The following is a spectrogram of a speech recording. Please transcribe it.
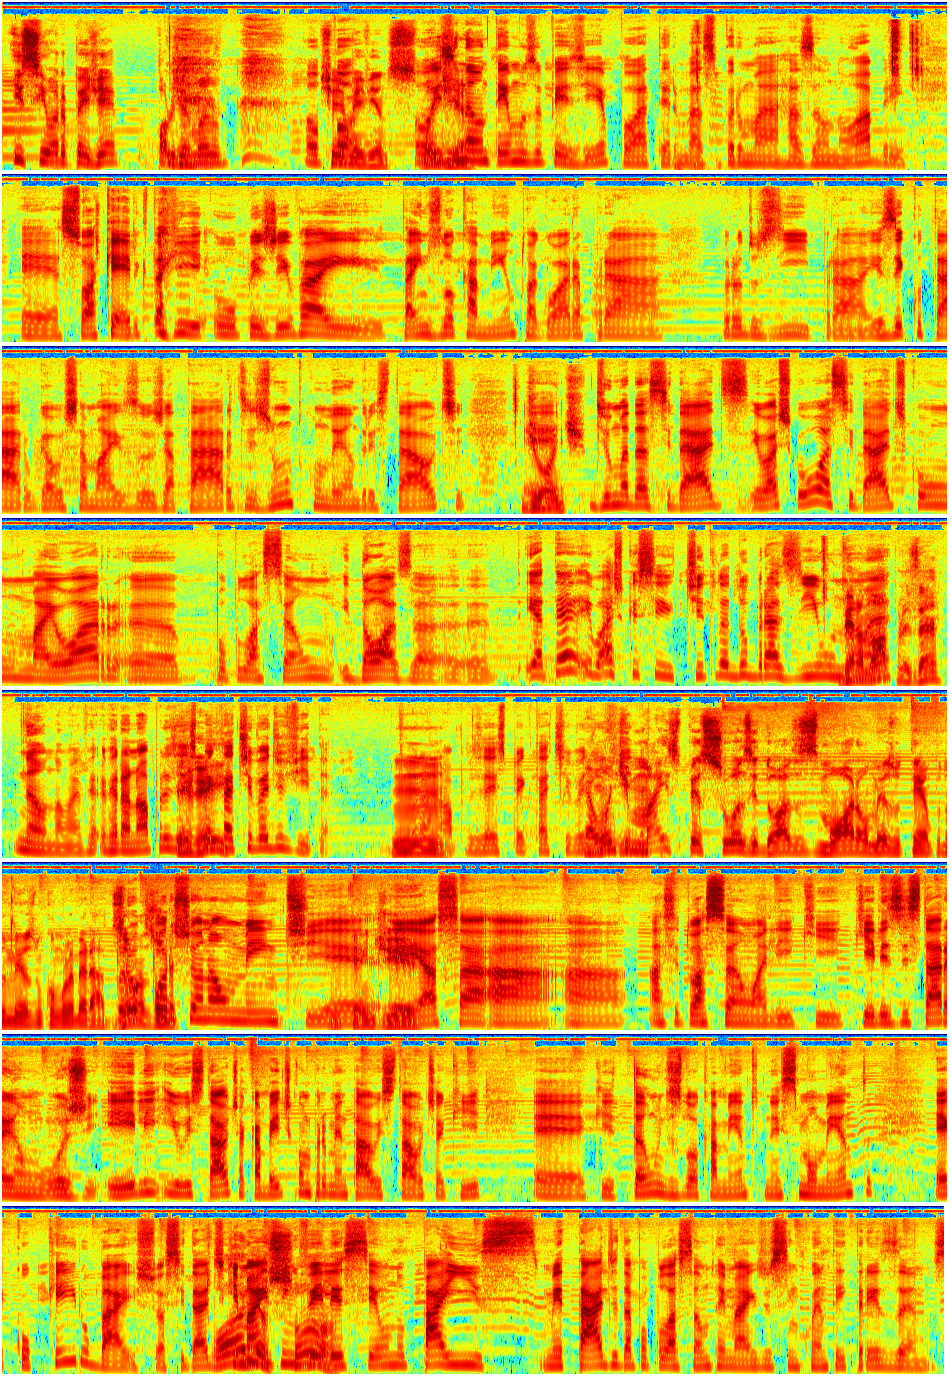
e senhor PG, Paulo Germano. Sejam bem-vindos. Hoje dia. não temos o PG, Potter, mas por uma razão nobre. É só a Kelly que está aqui. O PG vai estar tá em deslocamento agora para produzir, para executar o Gaúcha Mais hoje à tarde, junto com o Leandro Stout. De É, onde? De uma das cidades, eu acho que ou a cidade com maior eh, população idosa. eh, e até eu acho que esse título é do Brasil, não é? Veranópolis, né? Não, não é. Ver- Veranópolis é Errei? expectativa de vida. Hum. Veranópolis é a expectativa de É onde vida. mais pessoas idosas moram ao mesmo tempo no mesmo conglomerado. Proporcionalmente, é, é essa a, a, a situação ali que, que eles estarão hoje. Ele e o Stout, acabei de cumprimentar o Stout aqui, é, que estão em deslocamento nesse momento, é Coqueiro Baixo, a cidade que Olha mais só. envelheceu no país. Metade da população tem mais de 53 anos.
